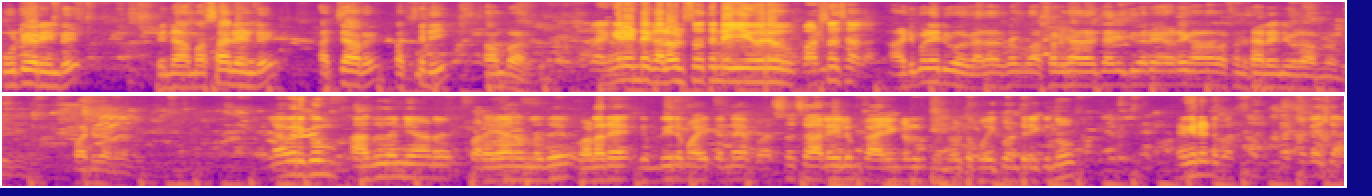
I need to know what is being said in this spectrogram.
കൂട്ടുകറിയുണ്ട്. പിന്നെ മസാലയുണ്ട് അച്ചാറ് പച്ചടി സാമ്പാർ. എങ്ങനെയുണ്ട് കലോത്സവത്തിന്റെ ഈ ഒരു ഭക്ഷണശാല? അടിപൊളിയായിട്ട് പോകും കലോത്സവം ഭക്ഷണശാല വെച്ചാൽ ഇതുവരെ തന്നെ ഇവിടെ നടന്നുകൊണ്ടിരിക്കും പാട്ട് കാണുന്നുണ്ട് എല്ലാവർക്കും അത് തന്നെയാണ് പറയാനുള്ളത്. വളരെ ഗംഭീരമായി തന്നെ ഭക്ഷണശാലയിലും കാര്യങ്ങൾ മുന്നോട്ട് പോയിക്കൊണ്ടിരിക്കുന്നു. എങ്ങനെയുണ്ട് ഭക്ഷണം? ഭക്ഷണം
